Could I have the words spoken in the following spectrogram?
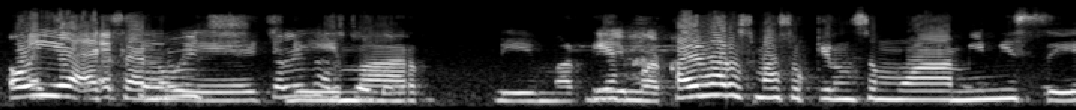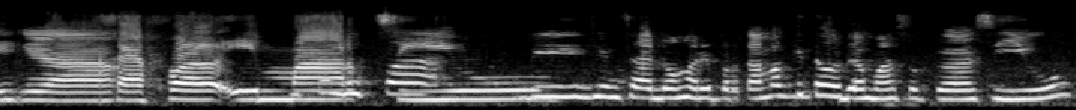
Oh iya, Egg egg sandwich, Kalian di. Mart. Di Mart. Di Iya, Mart. Kalian harus masukin semua minis sih. ya Sevel, Imart. Siu. di Simsadong hari pertama kita udah masuk ke Siu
